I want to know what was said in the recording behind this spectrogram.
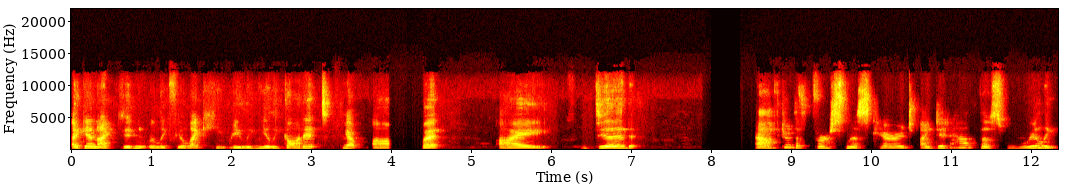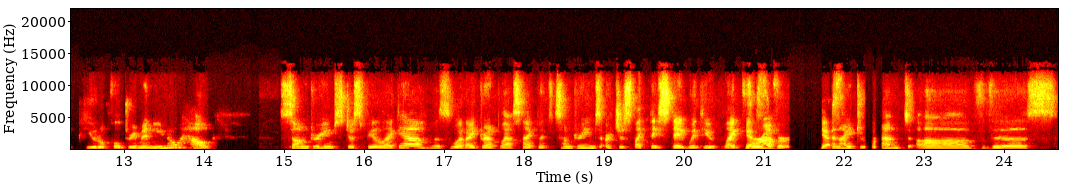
again, I didn't really feel like he really, really got it. Yep. Um, but I did, after the first miscarriage, I did have this really beautiful dream. And you know how some dreams just feel like, yeah, it was what I dreamt last night, but some dreams are just like they stay with you, like yes. forever. Yes. And I dreamt of this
